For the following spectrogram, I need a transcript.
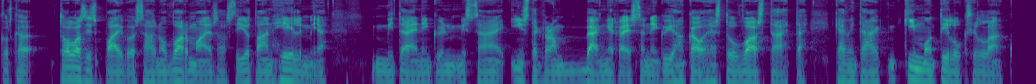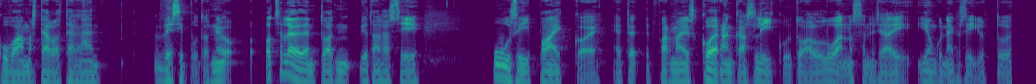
koska tuollaisissa paikoissahan on varmaan jotain helmiä, mitä ei niin kuin missään Instagram-bängereissä niin kuin ihan kauheasti vastaan, että kävin tää Kimmon tiluksilla kuvaamassa, täällä on tällainen vesiputos. Niin ootko löytänyt tuolta jotain sellaisia uusia paikkoja, että, että varmaan jos koiran kanssa liikkuu tuolla luonnossa, niin siellä jonkunnäköisiä juttuja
